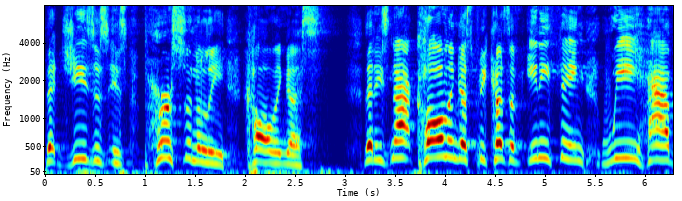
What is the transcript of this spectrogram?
that Jesus is personally calling us that He's not calling us because of anything we have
